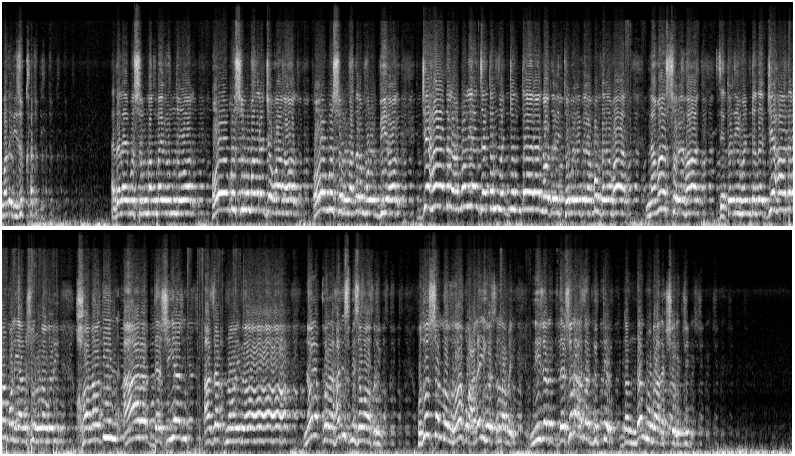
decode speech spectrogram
খাচ্ছে মুসলমান ভাই বন্ধু হল, ও মুসলমানের জওয়ান হল, ও মুসলমানের মুরব্বী হল, জেহাদের আমলিয়ান যেতন পর্যন্ত এরা নদরিত্ব বলে করে আমল ধরে ভালো, নামাজ সরে ভালো, যেতদিন পর্যন্ত জেহাদের আমলিয়ান শুরু নগরী হনদিন আর দেশিয়ান আজাদ নইব, নইলে কোরআন হাদিস মিসাওয়া করিব হুজুর সাল্লাল্লাহু আলাইহি ওয়াসাল্লামে নিজের দেশের আজাদ করতে দন্দন মুবারক শরীফ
